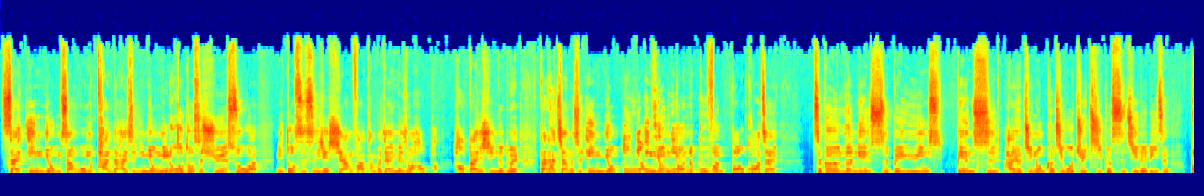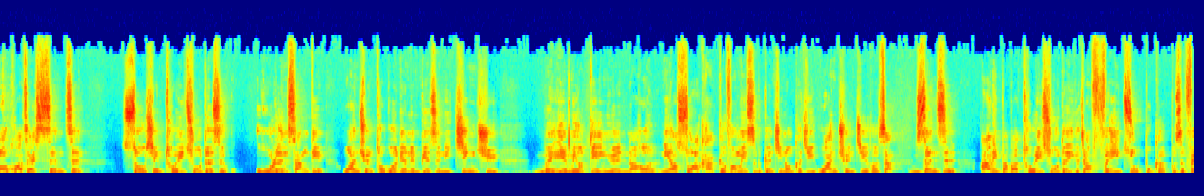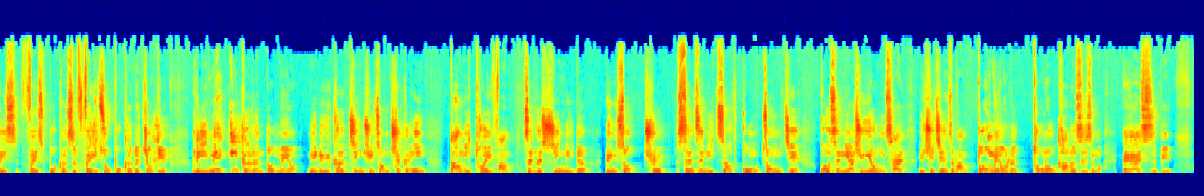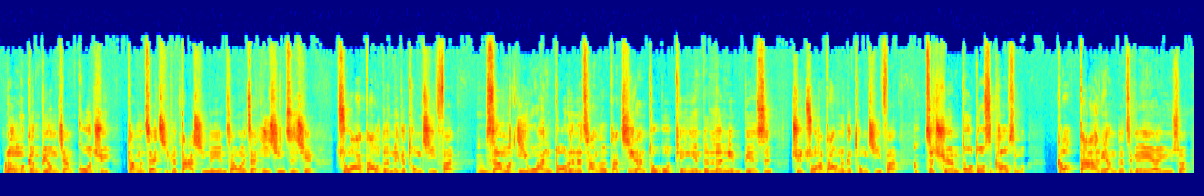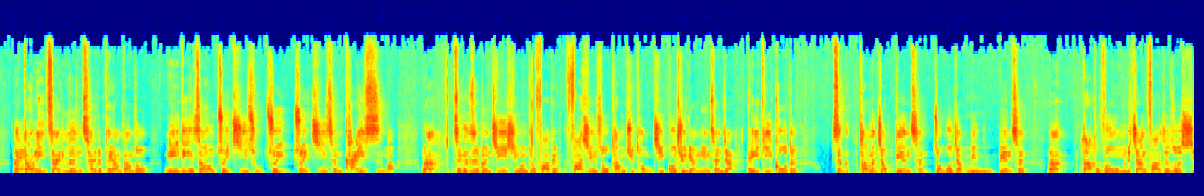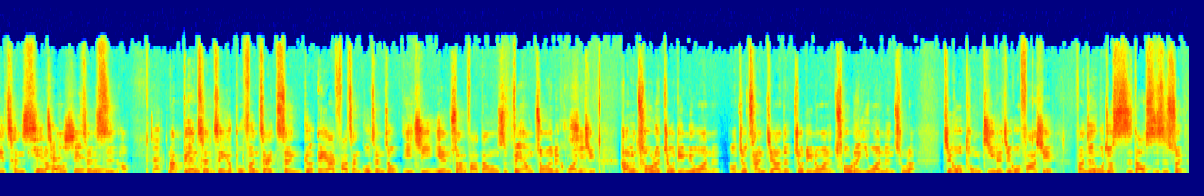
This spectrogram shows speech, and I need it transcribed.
在应用上，我们谈的还是应用。你如果都是学术啊，你都只是一些想法，坦白讲也没什么好怕、好担心的，对不对？但他讲的是应用，应用应用端的部分，包括在这个人脸识别、语音辨识，还有金融科技。我举几个实际的例子，包括在深圳，首先推出的是无人商店，完全透过人脸辨识，你进去没也没有店员，然后你要刷卡，各方面是不是跟金融科技完全结合上，甚至。阿里巴巴推出的一个叫“非住不可”，不是 Face Facebook，是非住不可的酒店，里面一个人都没有。你旅客进去，从 check in 到你退房，整个行李的运送，全甚至你这公中间过程，你要去用餐，你去健身房都没有人，通通靠的是什么 AI 识别。那我们更不用讲，过去他们在几个大型的演唱会，在疫情之前抓到的那个通缉犯。这么一万多人的场合，他既然透过天眼的人脸辨识去抓到那个通缉犯，这全部都是靠什么？靠大量的这个 AI 运算。那当你在人才的培养当中，你一定是从最基础、最最基层开始嘛？那这个日本经济新闻就发表发现说，他们去统计过去两年参加 AT Code。这个他们叫编程，中国叫编编程。那大部分我们的讲法叫做写程式了，写程式哈。对。那编程这个部分，在整个 AI 发展过程中，以及演算法当中是非常重要的一个环节。他们抽了九点六万人哦，就参加的九点六万人，抽了一万人出来，结果统计的结果发现，反正我就十到四十岁，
